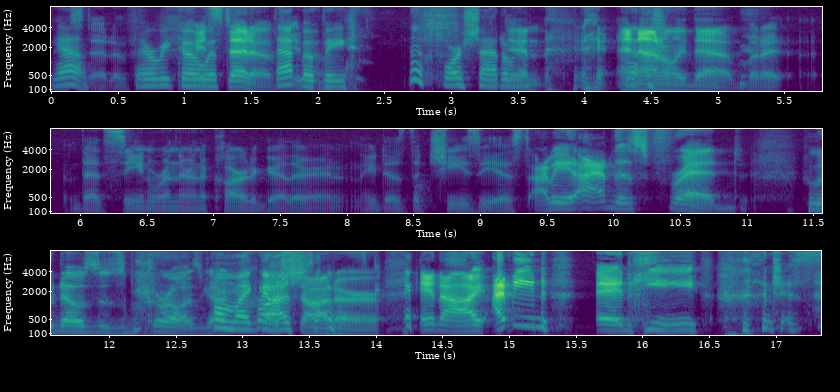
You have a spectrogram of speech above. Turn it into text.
Yeah, instead of There we go with instead of that movie. Foreshadowing. and and Yeah. not only that, but I that scene when they're in the car together and he does the cheesiest. I mean, I have this friend who knows this girl has got Oh a my crush gosh, on her, and I, I mean, and he just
